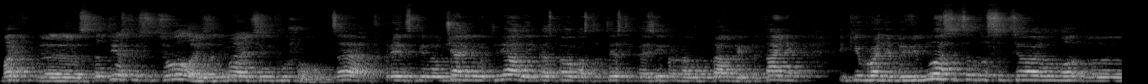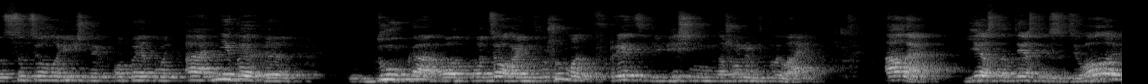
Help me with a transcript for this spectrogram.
Марк... е, Статисти соціологи займаються інфошумом. Це, в принципі, навчальні матеріали, якась певна статистика зібрана по певних питаннях, які вроді би відносяться до е, соціологічних опитувань, а ніби. е, думка от, оцього інфошуму, в принципі, більше ні на що не впливає. Але є статистичні соціологи,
